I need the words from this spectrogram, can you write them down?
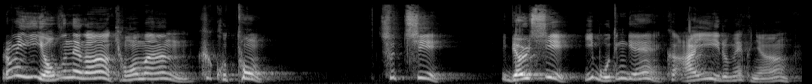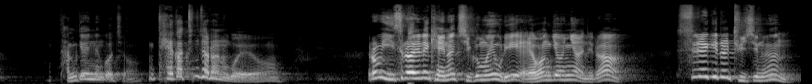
그러면 이 여분네가 경험한 그 고통, 수치, 멸시 이 모든 게 그 아이 이름에 그냥 담겨 있는 거죠. 개 같은 자라는 거예요. 여러분 이스라엘의 개는 지금의 우리 애완견이 아니라 쓰레기를 뒤지는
